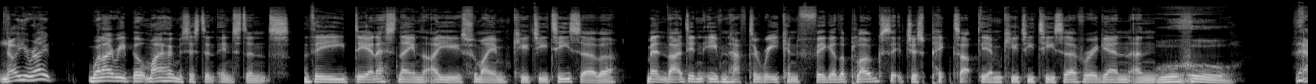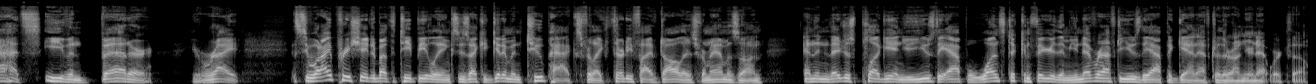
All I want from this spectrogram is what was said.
No, you're right. When I rebuilt my Home Assistant instance, the DNS name that I use for my MQTT server meant that I didn't even have to reconfigure the plugs. It just picked up the MQTT server again. And ooh, that's even better. You're right. See, what I appreciated about the TP links is I could get them in two packs for like $35 from Amazon and then they just plug in. You use the app once to configure them. You never have to use the app again after they're on your network, though.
